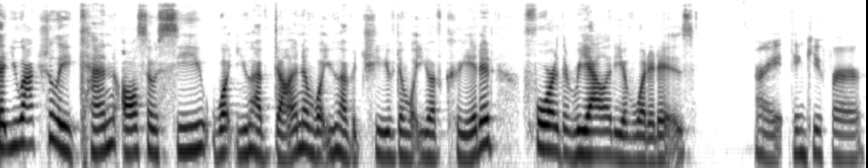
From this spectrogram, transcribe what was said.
That you actually can also see what you have done and what you have achieved and what you have created for the reality of what it is. All right, thank you for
